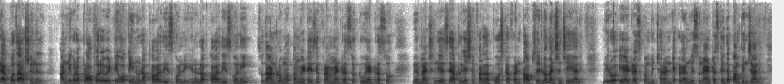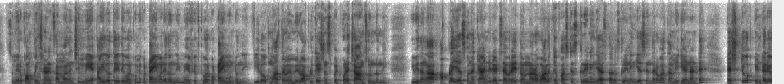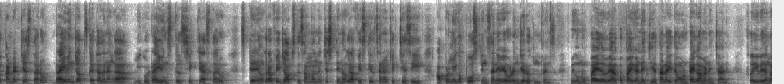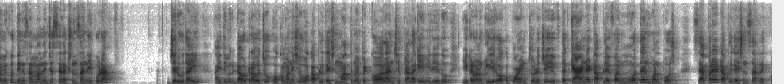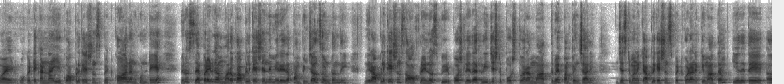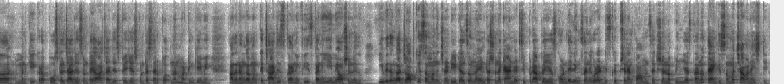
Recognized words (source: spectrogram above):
లేకపోతే అవసరం లేదు. అన్నీ కూడా ప్రాపర్గా పెట్టి ఒక ఎనులాప్ కవర్ తీసుకోండి. ఎనులాప్ కవర్ తీసుకొని సో దాంట్లో మొత్తం పెట్టేసి ఫ్రమ్ అడ్రస్ టు అడ్రస్ మీరు మెన్షన్ చేసి application for the post of అని టాప్ సైడ్లో మెన్షన్ చేయాలి. మీరు ఏ అడ్రస్ పంపించాలంటే ఇక్కడ కనిపిస్తున్న అడ్రస్కి అయితే పంపించాలి. సో మీరు పంపించడానికి సంబంధించి మే ఐదో తేదీ వరకు మీకు టైం అనేది ఉంది. మే ఫిఫ్త్ వరకు టైం ఉంటుంది. ఈ లోపు మాత్రమే మీరు అప్లికేషన్స్ పెట్టుకునే ఛాన్స్ ఉంటుంది. ఈ విధంగా అప్లై చేసుకున్న క్యాండిడేట్స్ ఎవరైతే ఉన్నారో వాళ్ళకి ఫస్ట్ స్క్రీనింగ్ చేస్తారు. స్క్రీనింగ్ చేసిన తర్వాత మీకు ఏంటంటే టెస్ట్ ఇంటర్వ్యూ కండక్ట్ చేస్తారు. డ్రైవింగ్ జాబ్స్కి అయితే అదనంగా మీకు డ్రైవింగ్ స్కిల్స్ చెక్ చేస్తారు. స్టెనోగ్రఫీ జాబ్స్కి సంబంధించి స్టెనోగ్రఫీ స్కిల్స్ అనేవి చెక్ చేసి అప్పుడు మీకు పోస్టింగ్స్ అనేవి ఇవ్వడం జరుగుతుంది ఫ్రెండ్స్. మీకు ముప్పై ఐదు వేలకు పైగానే జీతాలు అయితే ఉంటాయి గమనించాలి. సో ఈ విధంగా మీకు దీనికి సంబంధించి సెలక్షన్స్ అన్నీ కూడా జరుగుతాయి. అయితే మీకు డౌట్ రావచ్చు ఒక మనిషి ఒక అప్లికేషన్ మాత్రమే పెట్టుకోవాలా అని చెప్పి అలాగే ఏమీ లేదు. ఇక్కడ మనం క్లియర్గా ఒక పాయింట్ చూడొచ్చు. If the candidate apply for more than one post separate applications are required ఒకటి కన్నా ఎక్కువ అప్లికేషన్స్ పెట్టుకోవాలనుకుంటే మీరు సెపరేట్గా మరొక అప్లికేషన్ని మీరు ఏదో పంపించాల్సి ఉంటుంది. మీరు అప్లికేషన్స్ ఆఫ్లైన్లో స్పీడ్ పోస్ట్ లేదా రిజిస్టర్ పోస్ట్ ద్వారా మాత్రమే పంపించాలి. జస్ట్ మనకి అప్లికేషన్స్ పెట్టుకోవడానికి మాత్రం ఏదైతే మనకి ఇక్కడ పోస్టల్ ఛార్జెస్ ఉంటాయో ఆ ఛార్జెస్ పే చేసుకుంటే సరిపోతుంది అనమాట ఇంకేమీ అదనంగా మనకి ఛార్జెస్ కానీ ఫీజు కానీ ఏమీ అవసరం లేదు. ఈ విధంగా జాబ్కి సంబంధించిన డీటెయిల్స్ ఉన్నాయి. ఇంట్రెస్ట్ ఉన్న క్యాండిడేట్స్ ఇప్పుడే అప్లై చేసుకోండి. లింక్స్ అన్ని కూడా డిస్క్రిప్షన్ అండ్ కామెంట్ సెక్షన్లో పిన్ చేస్తాను. Thank you so much. Have nice day.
